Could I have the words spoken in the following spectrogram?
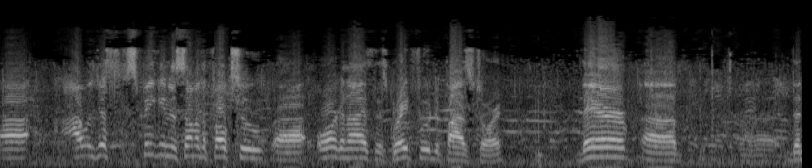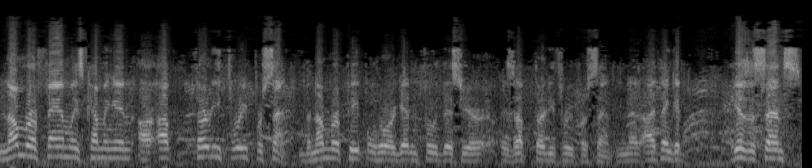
Uh, I was just speaking to some of the folks who uh, organized this great food depository. Their uh, the number of families coming in are up 33%. The number of people who are getting food this year is up 33%. And I think it gives a sense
